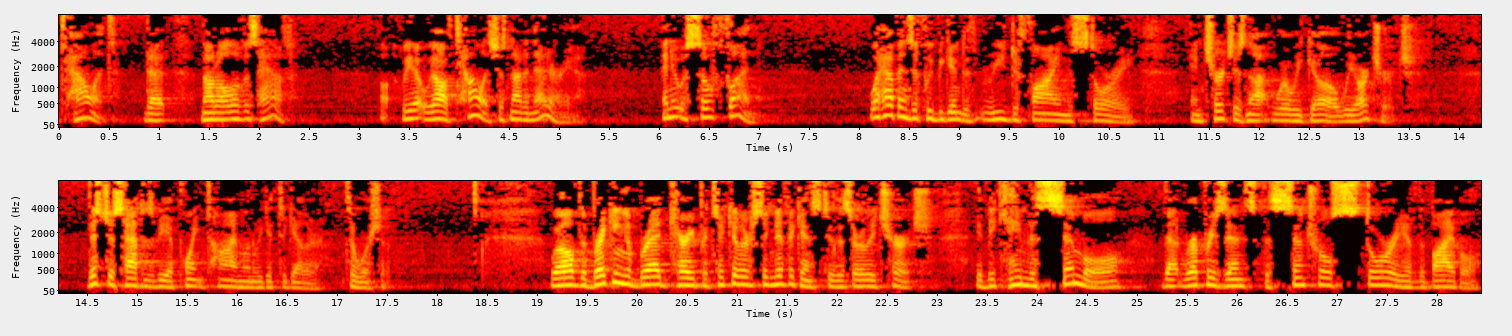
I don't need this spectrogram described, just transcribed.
talent that not all of us have. Uh, we, we all have talents, just not in that area. And it was so fun. What happens if we begin to redefine the story? And church is not where we go, we are church. This just happens to be a point in time when we get together to worship. Well, the breaking of bread carried particular significance to this early church. It became the symbol that represents the central story of the Bible.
